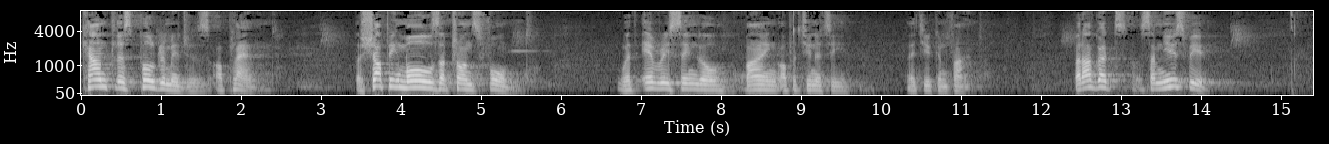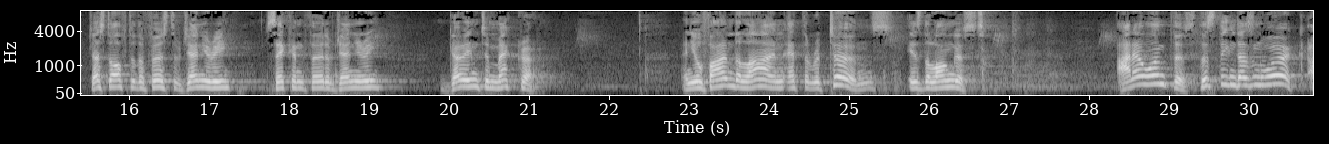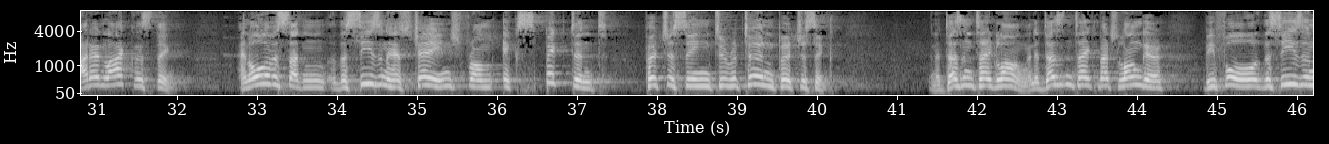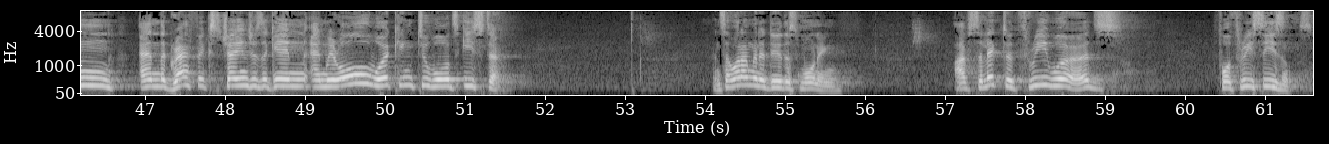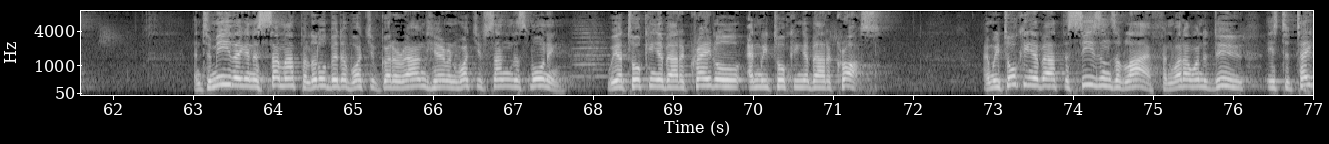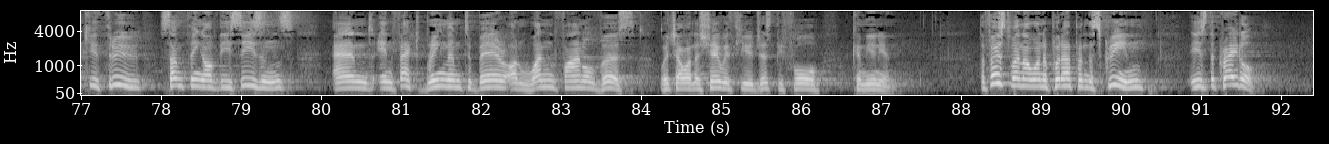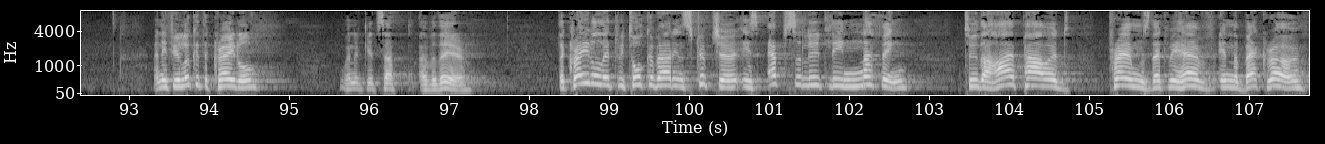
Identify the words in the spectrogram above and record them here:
Countless pilgrimages are planned. The shopping malls are transformed with every single buying opportunity that you can find. But I've got some news for you. Just after the 1st of January, 2nd, 3rd of January, go into Makro. And you'll find the line at the returns is the longest. I don't want this. This thing doesn't work. I don't like this thing. And all of a sudden, the season has changed from expectant purchasing to return purchasing. And it doesn't take long, and it doesn't take much longer before the season and the graphics changes again, and we're all working towards Easter. And so, what I'm going to do this morning, I've selected three words for three seasons. And to me, they're going to sum up a little bit of what you've got around here and what you've sung this morning. We are talking about a cradle and we're talking about a cross. And we're talking about the seasons of life. And what I want to do is to take you through something of these seasons and, in fact, bring them to bear on one final verse, which I want to share with you just before communion. The first one I want to put up on the screen is the cradle. And if you look at the cradle, when it gets up over there, the cradle that we talk about in Scripture is absolutely nothing to the high powered prams that we have in the back row,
